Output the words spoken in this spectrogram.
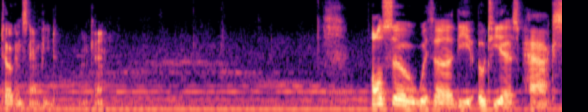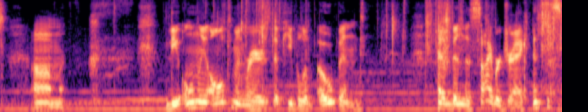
Token Stampede. Also, with uh, the OTS packs, um, the only ultimate rares that people have opened have been the Cyber Dragons.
